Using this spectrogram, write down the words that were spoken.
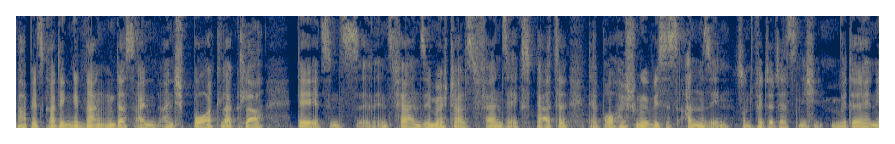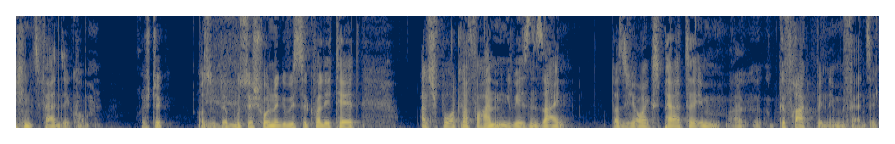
habe jetzt gerade den Gedanken, dass ein, ein Sportler, klar, der jetzt ins, ins Fernsehen möchte, als Fernsehexperte, der braucht ja schon ein gewisses Ansehen, sonst wird er das nicht, wird er ja nicht ins Fernsehen kommen. Richtig? Also der muss ja schon eine gewisse Qualität als Sportler vorhanden gewesen sein, dass ich auch Experte im, äh, gefragt bin im Fernsehen.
